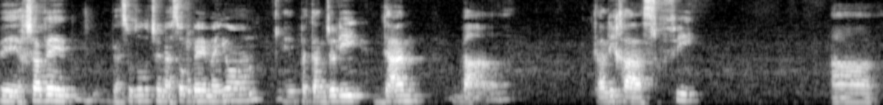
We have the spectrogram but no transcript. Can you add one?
ועכשיו בסוטרות שנעסוק בהן היום, פטנג'לי דן בתהליך הסופי, הרגעים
